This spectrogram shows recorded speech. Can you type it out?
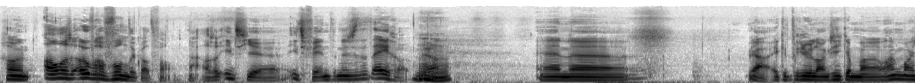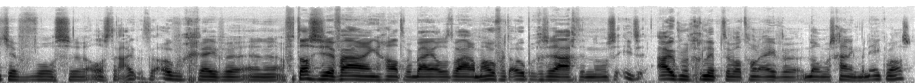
Gewoon alles, overal vond ik wat van. Nou, als er iets je iets vindt, dan is het het ego. Ja. En eh, ja, ik heb drie uur lang ziek in mijn hangmatje. Vervolgens eh, alles eruit overgegeven. En eh, een fantastische ervaring gehad. Waarbij als het ware mijn hoofd werd opengezaagd. En er was iets uit me glipte. Wat gewoon even dan waarschijnlijk mijn ik was.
